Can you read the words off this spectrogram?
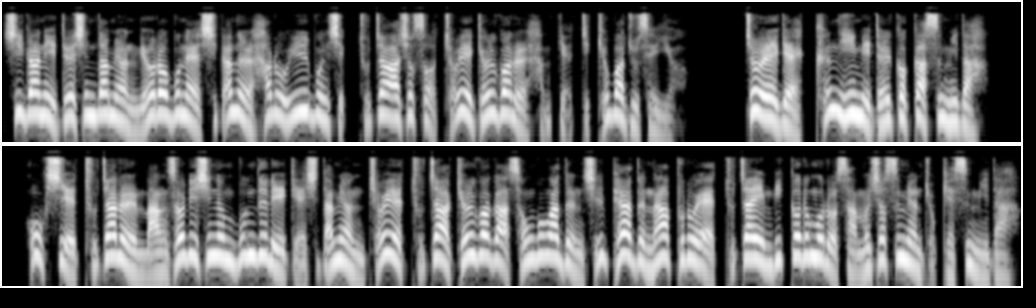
시간이 되신다면 여러분의 시간을 하루 1분씩 투자하셔서 저의 결과를 함께 지켜봐 주세요. 저에게 큰 힘이 될 것 같습니다. 혹시 투자를 망설이시는 분들이 계시다면 저의 투자 결과가 성공하든 실패하든 앞으로의 투자의 밑거름으로 삼으셨으면 좋겠습니다.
